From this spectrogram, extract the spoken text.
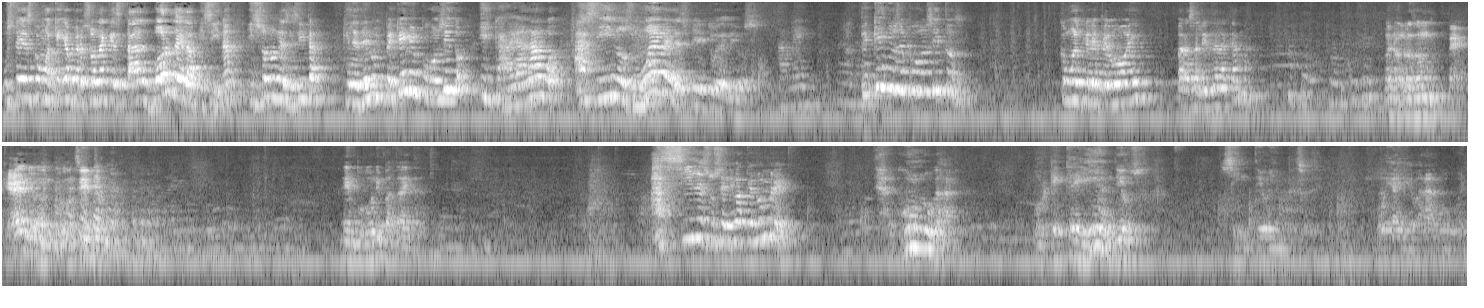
Usted es como aquella persona que está al borde de la piscina y solo necesita que le den un pequeño empujoncito y cae al agua. Así nos mueve el Espíritu de Dios. Pequeños empujoncitos, como el que le pegó hoy para salir de la cama. Bueno, no es un pequeño empujoncito. Empujón y patadita. Así le sucedió a aquel hombre. De algún lugar, porque creía en Dios, sintió y empezó a decir, voy a llevar algo bueno.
